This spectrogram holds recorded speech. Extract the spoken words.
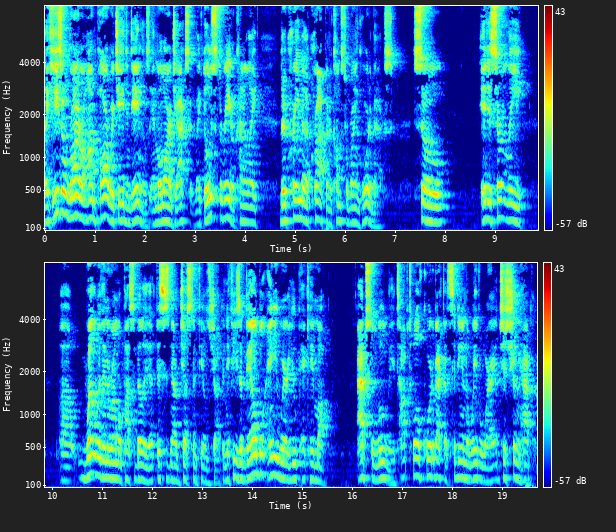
Like, he's a runner on par with Jayden Daniels and Lamar Jackson. Like, those three are kind of like the cream of the crop when it comes to running quarterbacks. So, it is certainly uh, well within the realm of possibility that this is now Justin Fields' job. And if he's available anywhere, you pick him up. Absolutely. A top 12 quarterback that's sitting in the waiver wire, it just shouldn't happen.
